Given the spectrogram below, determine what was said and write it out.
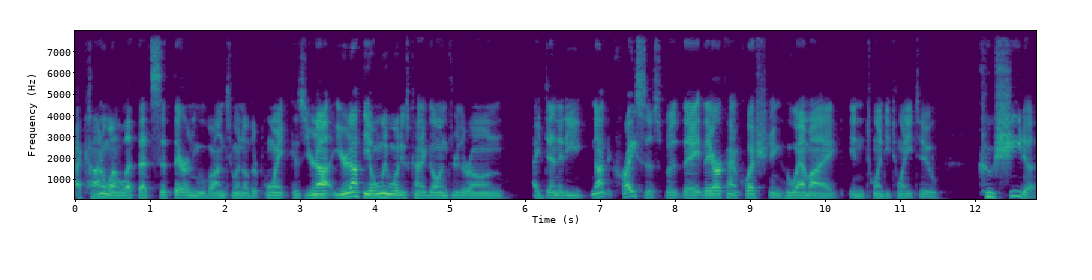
I kind of want to let that sit there and move on to another point because you're not you're not the only one who's kind of going through their own identity not a crisis but they they are kind of questioning who am I in 2022. Kushida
